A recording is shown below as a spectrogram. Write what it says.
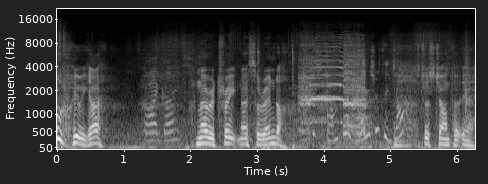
Whew, here we go. Alright guys, No retreat, no surrender. just jump it man, just a jump. Just jump it, yeah.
